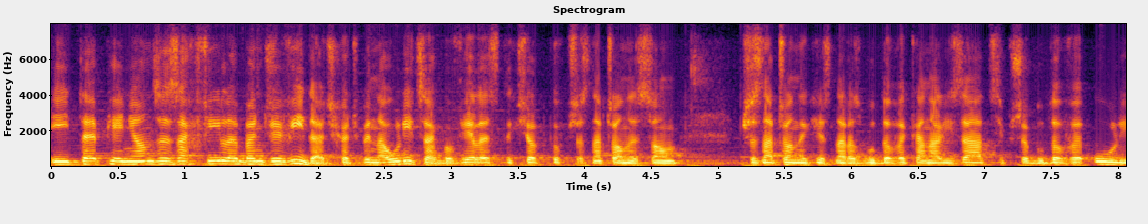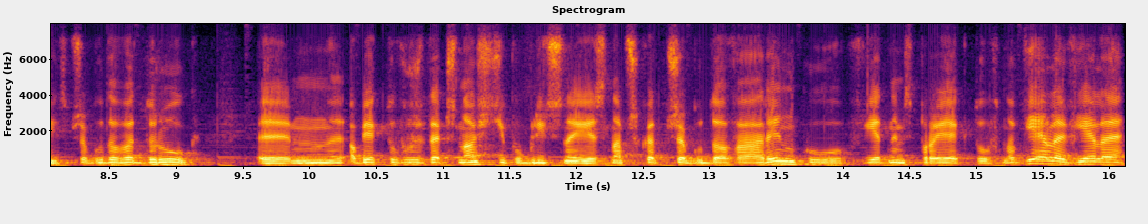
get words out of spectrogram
I te pieniądze za chwilę będzie widać, choćby na ulicach, bo wiele z tych środków przeznaczone są, przeznaczonych jest na rozbudowę kanalizacji, przebudowę ulic, przebudowę dróg, obiektów użyteczności publicznej. Jest na przykład przebudowa rynku w jednym z projektów. No wiele, wiele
